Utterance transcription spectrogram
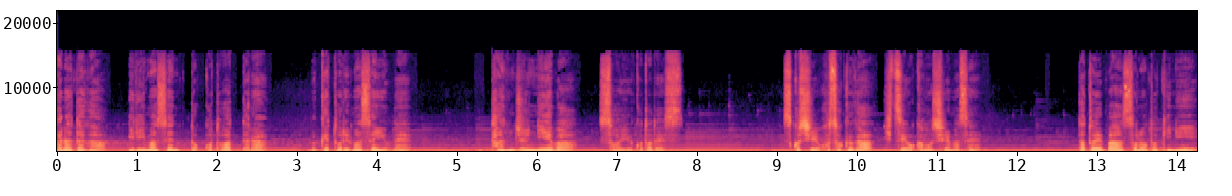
あなたがいりませんと断ったら受け取れませんよね。単純に言えばそういうことです。少し補足が必要かもしれません。例えばその時に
